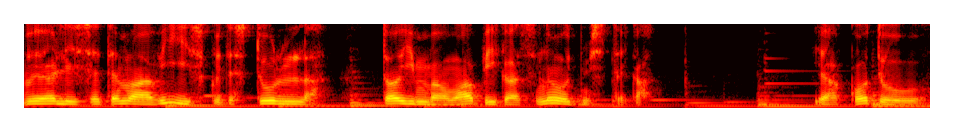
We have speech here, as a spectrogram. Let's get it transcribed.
või oli see tema viis, kuidas tulla toime oma abikaasa nõudmistega ja kodu,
